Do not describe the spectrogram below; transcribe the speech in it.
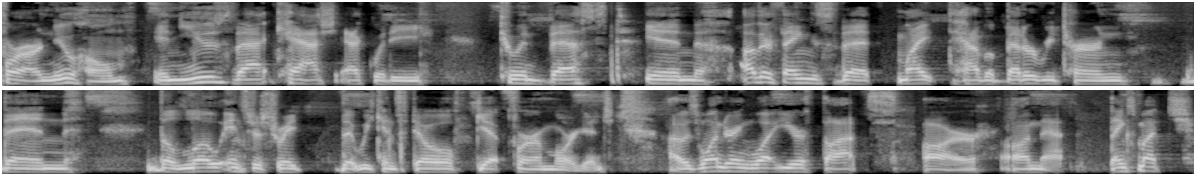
for our new home and use that cash equity to invest in other things that might have a better return than the low interest rate that we can still get for a mortgage. I was wondering what your thoughts are on that. Thanks much.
